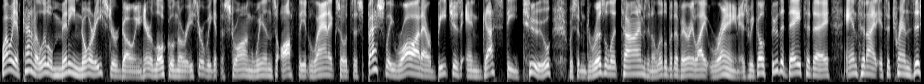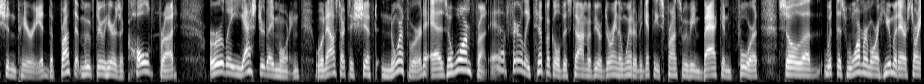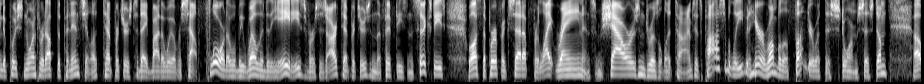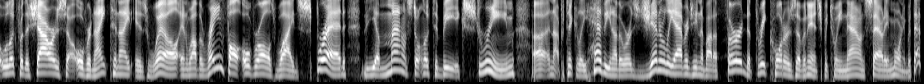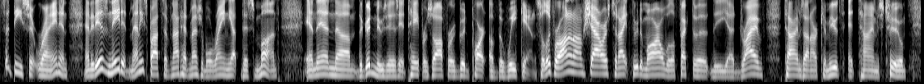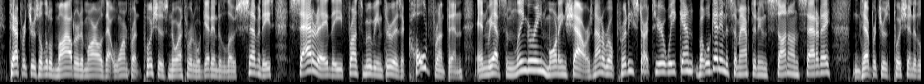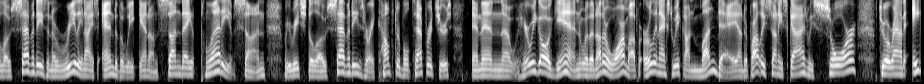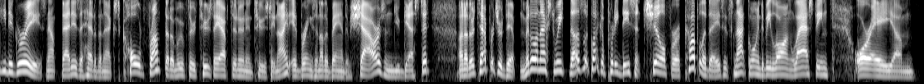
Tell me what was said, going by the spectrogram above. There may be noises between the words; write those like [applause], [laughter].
Well, we have kind of a little mini nor'easter going here, local nor'easter. We get the strong winds off the Atlantic, so it's especially raw at our beaches and gusty too, with some drizzle at times and a little bit of very light rain. As we go through the day today and tonight, it's a transition period. The front that moved through here is a cold front. Early yesterday morning will now start to shift northward as a warm front. Eh, fairly typical this time of year during the winter to get these fronts moving back and forth. So, uh, with this warmer, more humid air starting to push northward up the peninsula, temperatures today by the way, over South Florida will be well into the 80s versus our temperatures in the 50s and 60s. Well, it's the perfect setup for light rain and some showers and drizzle at times. It's possible to even hear a rumble of thunder with this storm system. Uh, we'll look for the showers overnight tonight as well. And while the rainfall overall is widespread, the amounts don't look to be extreme, uh, not particularly heavy, in other words, generally averaging about a third to three quarters of an inch between now and Saturday morning. But that's a decent rain, and, and it is needed. Many spots have not had measurable rain yet this month. And then um, the good news is it tapers off for a good part of the weekend. So look for on and off showers tonight through tomorrow. Will affect the, the uh, drive times on our commutes at times too. Temperatures a little milder tomorrow as that warm front pushes northward. We'll get into the low 70s. Saturday, the front's moving through as a cold front then, and we have some lingering morning showers. Not a real pretty start to your weekend, but we'll get into some afternoon sun on Saturday. Temperatures push into the low 70s and a really nice end of the weekend on Sunday. Plenty of sun. We reach the low 70s, very comfortable temperatures. And then uh, here we go again with another warm up early next week on Monday. Under partly sunny skies, we soar to around 80 degrees. Now, that is ahead of the next cold front that'll move through Tuesday afternoon and Tuesday night. It brings another band of showers, and you guessed it, another temperature dip. Middle of next week does look like a pretty decent chill for a couple of days. It's not going to be long lasting or a um,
